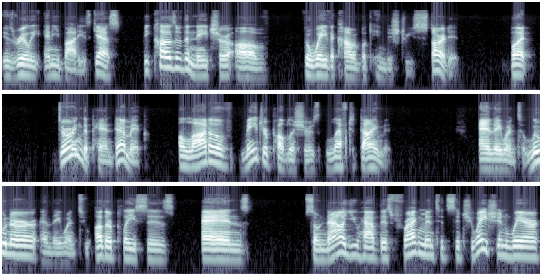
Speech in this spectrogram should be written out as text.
is really anybody's guess because of the nature of the way the comic book industry started. But during the pandemic, a lot of major publishers left Diamond and they went to Lunar and they went to other places. And so now you have this fragmented situation where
